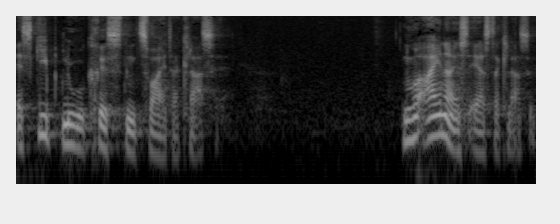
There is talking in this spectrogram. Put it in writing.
es gibt nur Christen zweiter Klasse. Nur einer ist erster Klasse.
